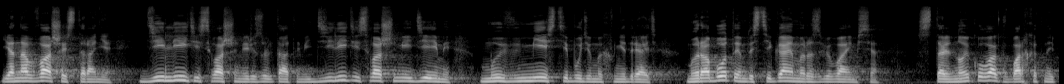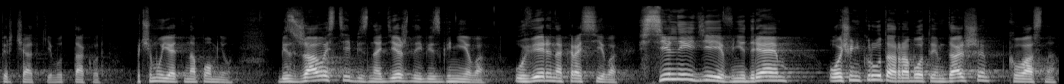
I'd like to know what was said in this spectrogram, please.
я на вашей стороне. Делитесь вашими результатами, делитесь вашими идеями. Мы вместе будем их внедрять. Мы работаем, достигаем и развиваемся. Стальной кулак в бархатной перчатке. Вот так вот. Почему я это напомнил? Без жалости, без надежды и без гнева. Уверенно, красиво. Сильные идеи внедряем. Очень круто, работаем дальше. Классно.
